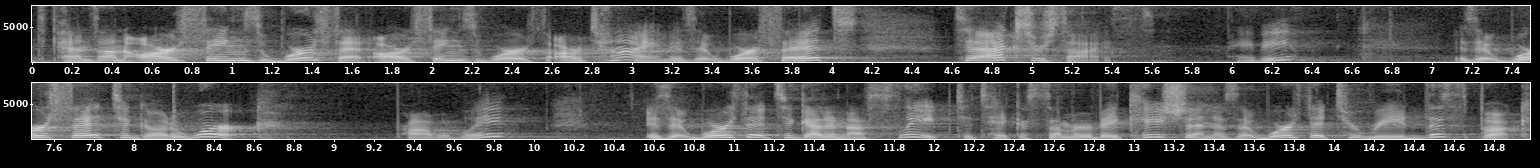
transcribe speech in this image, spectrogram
depends on are things worth it? Are things worth our time? Is it worth it to exercise? Maybe. Is it worth it to go to work? Probably. Is it worth it to get enough sleep, to take a summer vacation? Is it worth it to read this book?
